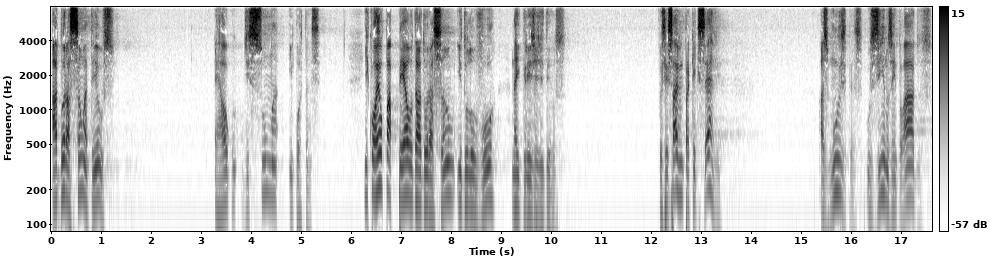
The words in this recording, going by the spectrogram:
A adoração a Deus é algo de suma importância. E qual é o papel da adoração e do louvor na igreja de Deus? Vocês sabem para que, que serve? As músicas, os hinos entoados.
